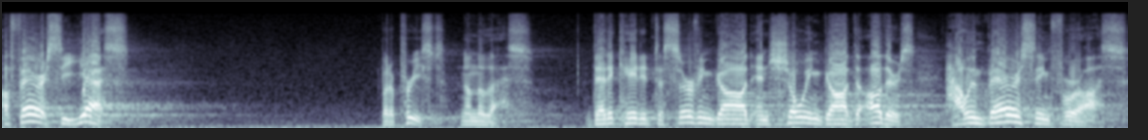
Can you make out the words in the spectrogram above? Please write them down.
A Pharisee, yes, but a priest nonetheless dedicated to serving God and showing God to others. How embarrassing for us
